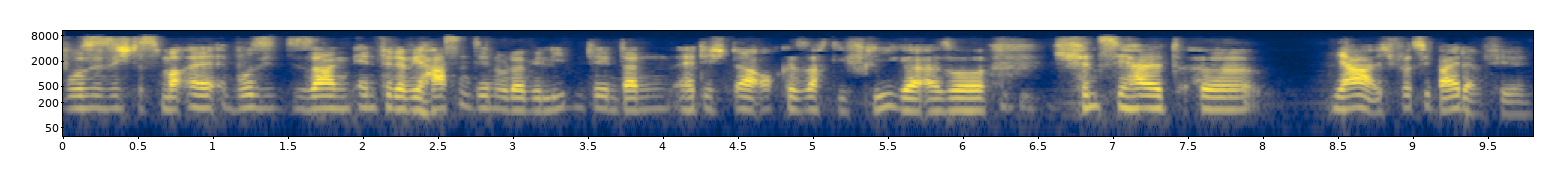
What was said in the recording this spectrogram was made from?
wo sie sich das äh, wo sie sagen, entweder wir hassen den oder wir lieben den, dann hätte ich da auch gesagt, die Fliege. Also ich finde sie halt, äh, ja, ich würde sie beide empfehlen.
